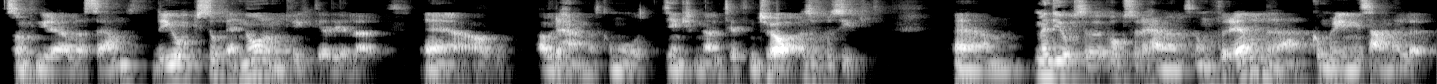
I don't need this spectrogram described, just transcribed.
som fungerar allra sämst. Det är också enormt viktiga delar eh, av, av det här med att komma åt gängkriminaliteten, tror jag, alltså på sikt. Ehm, men det är också, också det här med att om föräldrarna kommer in i samhället,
